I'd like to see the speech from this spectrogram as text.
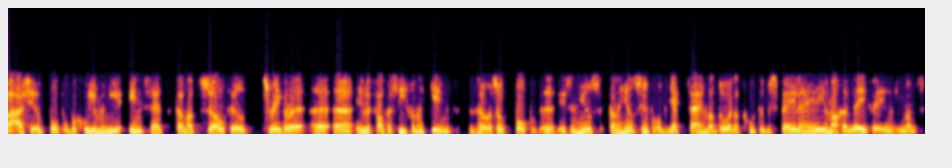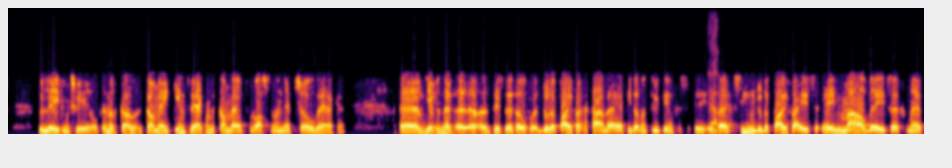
Maar als je een pop op een goede manier inzet, kan dat zoveel triggeren eh, eh, in de fantasie van een kind. Zo'n zo pop eh, is een heel, kan een heel simpel object zijn, wat door dat goed te bespelen helemaal gaat leven in iemands belevingswereld. En dat kan, kan bij een kind werken, maar dat kan bij een volwassene net zo werken. Je hebt het net, het is net over Doeda Paiva gegaan. Daar heb je dat natuurlijk in Ja. bij gezien. Doeda Paiva is helemaal bezig met,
